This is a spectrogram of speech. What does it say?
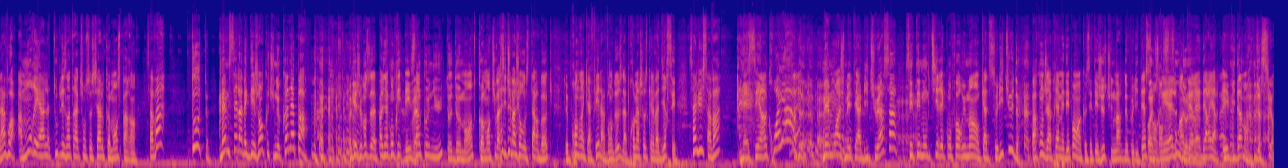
à voir. À Montréal, toutes les interactions sociales commencent par un. Ça va? Toutes, même celles avec des gens que tu ne connais pas. ok, je pense que vous n'avez pas bien compris. Des inconnus te demandent comment tu vas. Si tu vas genre au Starbucks, te prendre un café, la vendeuse, la première chose qu'elle va dire, c'est Salut, ça va? Mais c'est incroyable Mais moi, je m'étais habitué à ça. C'était mon petit réconfort humain en cas de solitude. Par contre, j'ai appris à mes dépens hein, que c'était juste une marque de politesse Ouais, sans elle s'en réel de intérêt derrière. Évidemment. Bien sûr.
